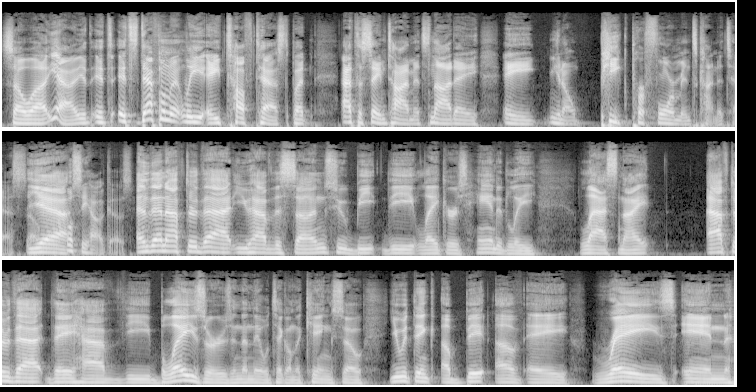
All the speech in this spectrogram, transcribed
So uh, yeah, it, it's it's definitely a tough test, but at the same time, it's not a a you know peak performance kind of test. So Yeah. we'll see how it goes. And then after that, you have the Suns who beat the Lakers handedly last night. After that, they have the Blazers, and then they will take on the Kings. So you would think a bit of a raise in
